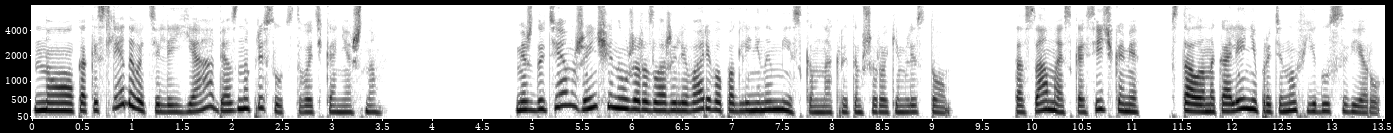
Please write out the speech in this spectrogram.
Но, как исследователь, я обязана присутствовать, конечно. Между тем, женщины уже разложили варево по глиняным мискам, накрытым широким листом. Та самая, с косичками, встала на колени, протянув еду Сверу.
